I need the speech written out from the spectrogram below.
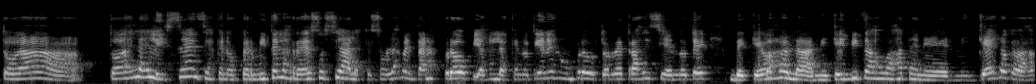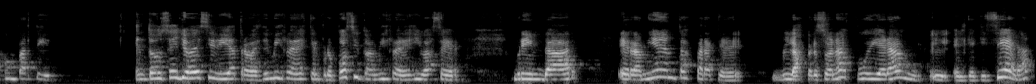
toda todas las licencias que nos permiten las redes sociales, que son las ventanas propias en las que no tienes un productor detrás diciéndote de qué vas a hablar, ni qué invitados vas a tener, ni qué es lo que vas a compartir. Entonces yo decidí a través de mis redes que el propósito de mis redes iba a ser brindar herramientas para que las personas pudieran, el, que quisiera,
